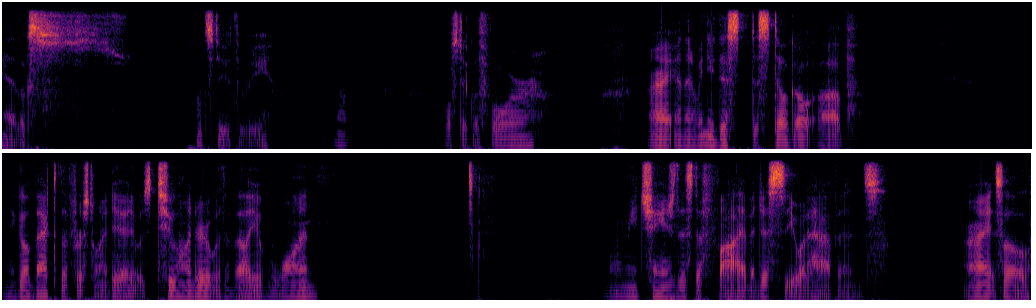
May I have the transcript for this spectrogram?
Yeah, it looks... Let's do three. Nope. We'll stick with four. Alright, and then we need this to still go up. Let me go back to the first one I did. It was 200 with a value of 1. Let me change this to 5 and just see what happens. Alright, so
